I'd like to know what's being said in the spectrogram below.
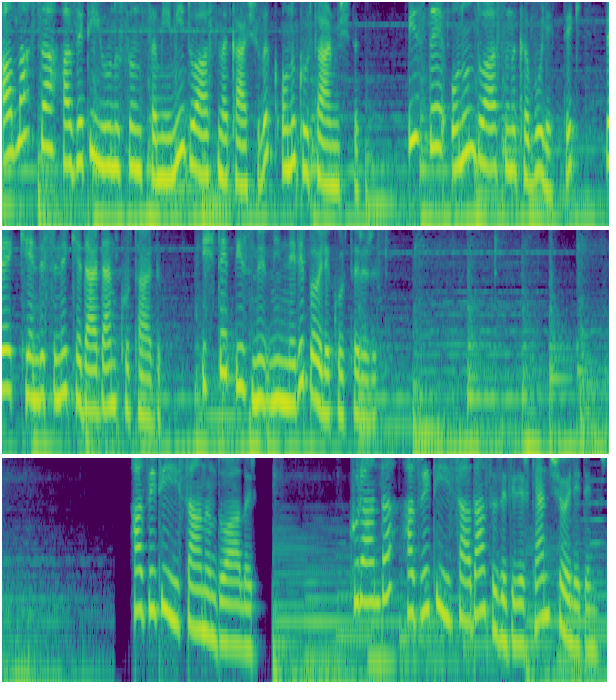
Allah ise Hazreti Yunus'un samimi duasına karşılık onu kurtarmıştı. Biz de onun duasını kabul ettik ve kendisini kederden kurtardık. İşte biz müminleri böyle kurtarırız. Hazreti İsa'nın duaları Kur'an'da Hazreti İsa'dan söz edilirken şöyle denir.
